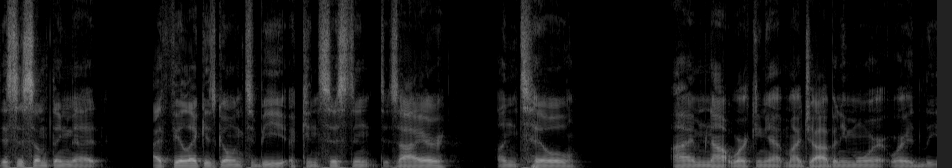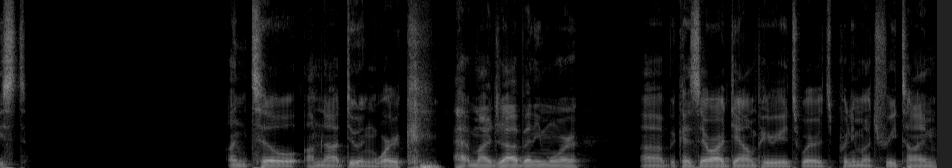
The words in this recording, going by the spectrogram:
This is something that I feel like is going to be a consistent desire until I'm not working at my job anymore, or at least until I'm not doing work at my job anymore, uh, because there are down periods where it's pretty much free time.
